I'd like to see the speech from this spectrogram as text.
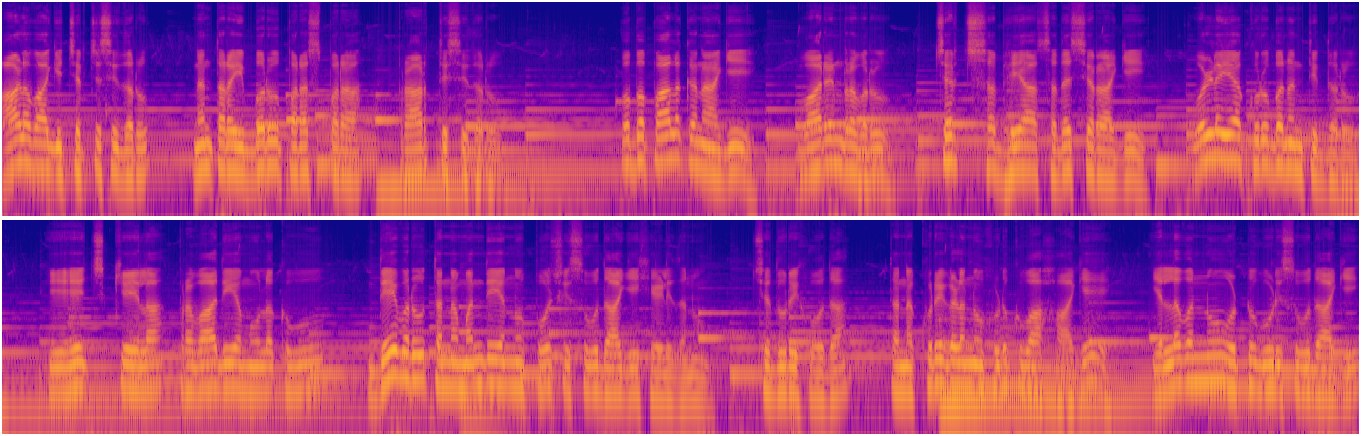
ಆಳವಾಗಿ ಚರ್ಚಿಸಿದರು ನಂತರ ಇಬ್ಬರೂ ಪರಸ್ಪರ ಪ್ರಾರ್ಥಿಸಿದರು. ಒಬ್ಬ ಪಾಲಕನಾಗಿ ವಾರೆನ್ರವರು ಚರ್ಚ್ ಸಭೆಯ ಸದಸ್ಯರಾಗಿ ಒಳ್ಳೆಯ ಕುರುಬನಂತಿದ್ದರು. ಏಜ್ ಕೇಲ ಪ್ರವಾದಿಯ ಮೂಲಕವೂ ದೇವರು ತನ್ನ ಮಂದೆಯನ್ನು ಪೋಷಿಸುವುದಾಗಿ ಹೇಳಿದನು. ಚದುರಿ ಹೋದ ತನ್ನ ಕುರಿಗಳನ್ನು ಹುಡುಕುವ ಹಾಗೆ ಎಲ್ಲವನ್ನೂ ಒಟ್ಟುಗೂಡಿಸುವುದಾಗಿ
